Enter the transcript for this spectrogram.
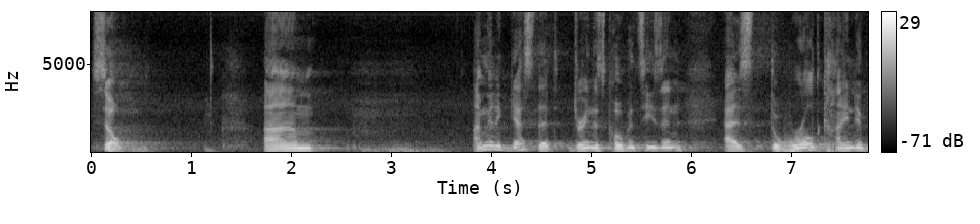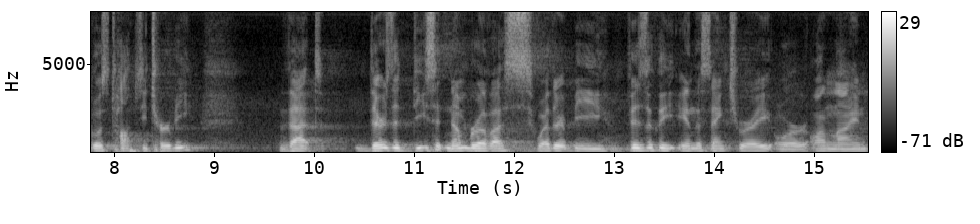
So, um, I'm going to guess that during this COVID season, as the world kind of goes topsy turvy, that there's a decent number of us, whether it be physically in the sanctuary or online,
